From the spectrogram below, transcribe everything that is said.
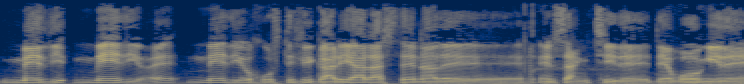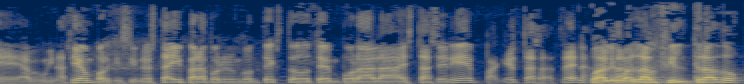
medio, medio, eh, medio justificaría la escena de en Shang-Chi de, de Wong y de Abominación, porque si no está ahí para poner un contexto temporal a esta serie, ¿para qué está esa escena? Vale, igual la han filtrado,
